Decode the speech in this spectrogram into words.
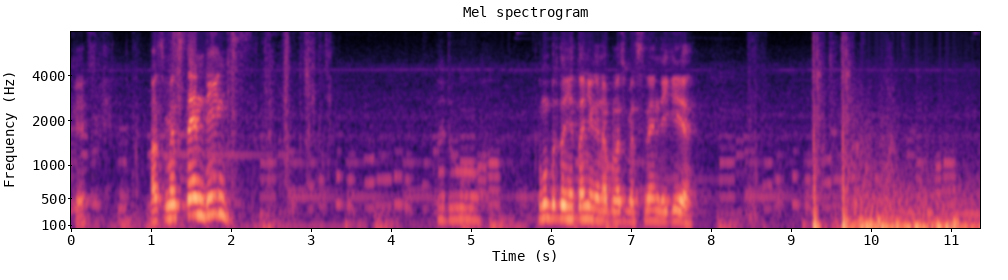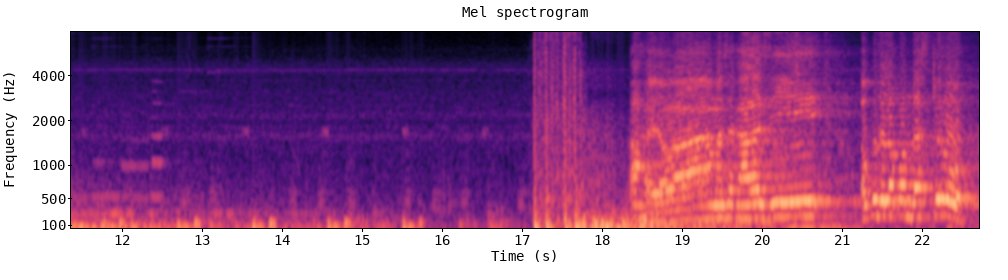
Oke. Last man standing. Aduh. Kamu bertanya-tanya kenapa last man standing ya? Ah ya masa kalah sih? Aku udah 18 kilo.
